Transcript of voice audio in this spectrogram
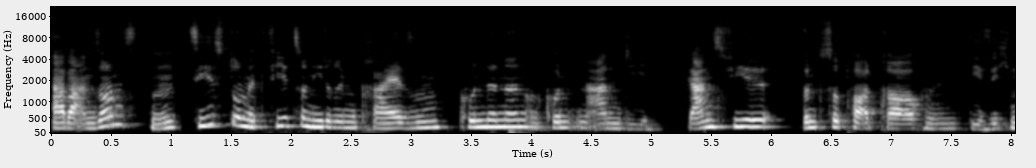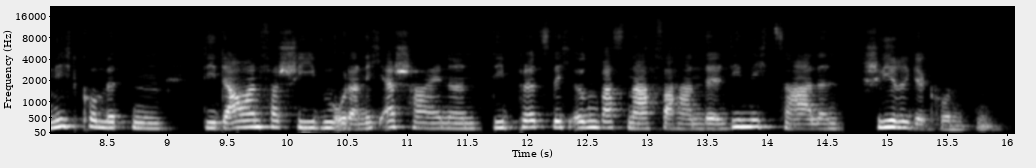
Aber ansonsten ziehst du mit viel zu niedrigen Preisen Kundinnen und Kunden an, die ganz viel und Support brauchen, die sich nicht committen, die dauernd verschieben oder nicht erscheinen, die plötzlich irgendwas nachverhandeln, die nicht zahlen, schwierige Kunden.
